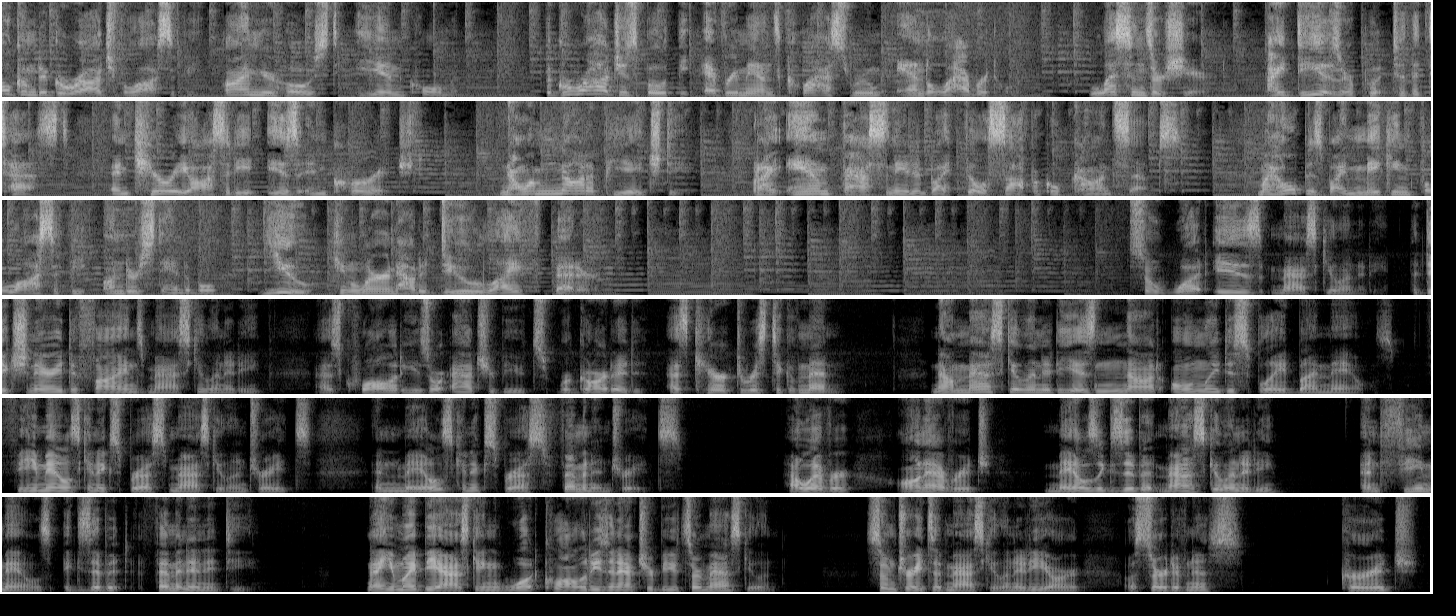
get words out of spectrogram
Welcome to Garage Philosophy. I'm your host, Ian Coleman. The garage is both the everyman's classroom and laboratory. Lessons are shared, ideas are put to the test, and curiosity is encouraged. Now, I'm not a PhD, but I am fascinated by philosophical concepts. My hope is by making philosophy understandable, you can learn how to do life better. So, what is masculinity? The dictionary defines masculinity as qualities or attributes regarded as characteristic of men. Now, masculinity is not only displayed by males. Females can express masculine traits, and males can express feminine traits. However, on average, males exhibit masculinity and females exhibit femininity. Now, you might be asking what qualities and attributes are masculine? Some traits of masculinity are assertiveness, courage,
